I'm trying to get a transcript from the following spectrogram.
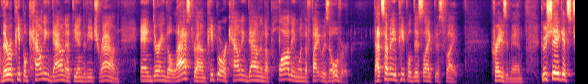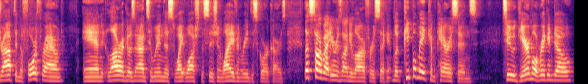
there were people counting down at the end of each round. And during the last round, people were counting down and applauding when the fight was over. That's how many people disliked this fight. Crazy, man. Gausha gets dropped in the fourth round, and Lara goes on to win this whitewash decision. Why even read the scorecards? Let's talk about Erislandy Lara for a second. Look, people make comparisons to Guillermo Rigondeaux,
